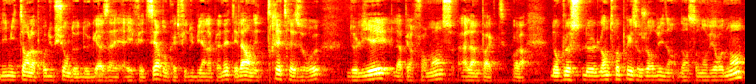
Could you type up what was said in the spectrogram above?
limitant la production de, gaz à, effet de serre, donc elle fait du bien à la planète. Et là, on est très très heureux de lier la performance à l'impact. Voilà. Donc l'entreprise aujourd'hui dans, son environnement,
